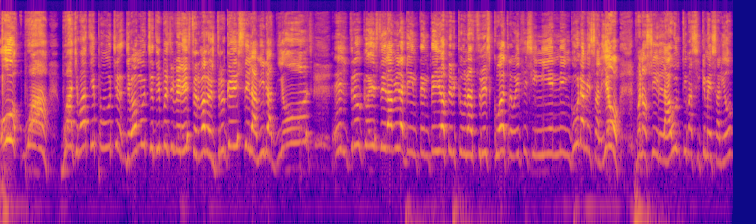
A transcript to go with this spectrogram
¡Oh! ¡Buah! ¡Buah! Llevaba tiempo mucho. Llevaba mucho tiempo sin ver esto, hermano. El truco este, la mira. ¡Dios! El truco este la mira que intenté yo hacer como unas 3, 4 veces y ni en ninguna me salió. Bueno, sí, la última sí que me salió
